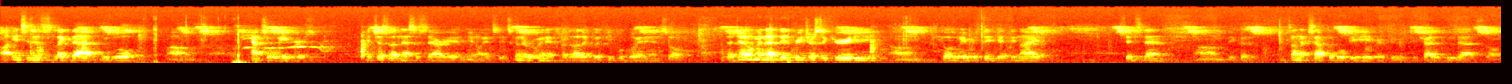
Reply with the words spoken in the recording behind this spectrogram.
uh, incidents like that, we will um, cancel waivers. It's just unnecessary, and, you know, it's, it's gonna ruin it for the other good people going in, so. The gentleman that did breach our security, um, those waivers did get denied since then, um, because it's unacceptable behavior to, to try to do that, so.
